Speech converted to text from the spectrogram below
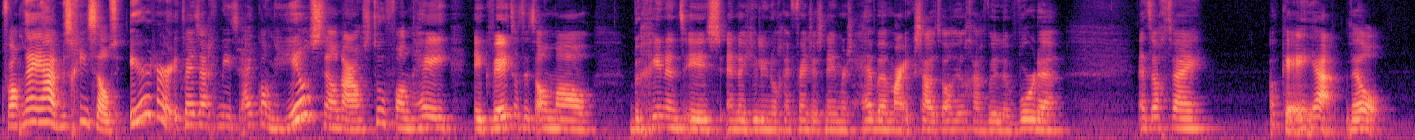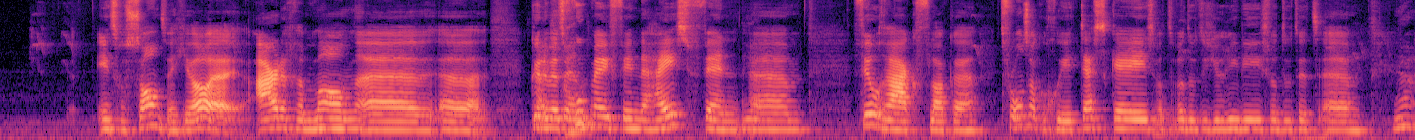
kwam, nee ja, misschien zelfs eerder. Ik weet eigenlijk niet. Hij kwam heel snel naar ons toe van, hey, ik weet dat dit allemaal beginnend is en dat jullie nog geen franchise-nemers hebben, maar ik zou het wel heel graag willen worden. En dachten wij, oké, ja, wel interessant, weet je wel. Eh, aardige man, eh, eh, kunnen we het goed mee vinden. Hij is fan. Ja. Ehm, veel raakvlakken. Het voor ons ook een goede testcase. Wat, wat doet het juridisch? Wat doet het... ehm, ja.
